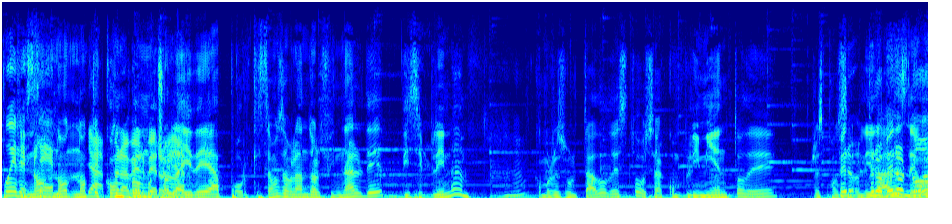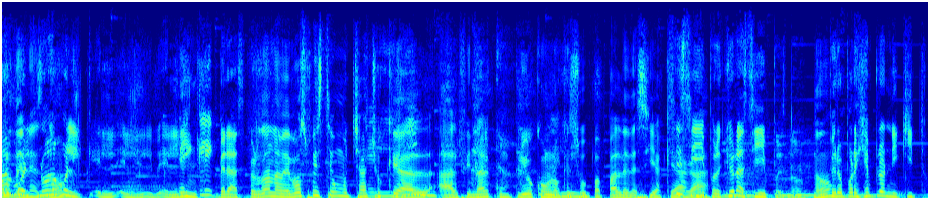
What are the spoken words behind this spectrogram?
puede no, ser. no, no Ya, te compro ver, mucho la idea porque estamos hablando al final de disciplina como resultado de esto, o sea, cumplimiento de Pero, responsabilidades, pero, de no, órdenes, no ¿no? hago el, el- el- el link. Verás. Perdóname, vos fuiste un muchacho El que al, al final cumplió con lo que su papá le decía que Sí, haga, sí, porque ahora sí, pues no. ¿No? Pero por ejemplo, Niquito.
